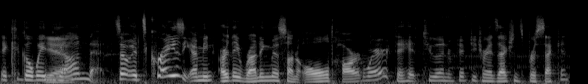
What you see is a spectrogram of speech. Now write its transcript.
It could go way Yeah. beyond that. So it's crazy. I mean, are they running this on old hardware to hit 250 transactions per second?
